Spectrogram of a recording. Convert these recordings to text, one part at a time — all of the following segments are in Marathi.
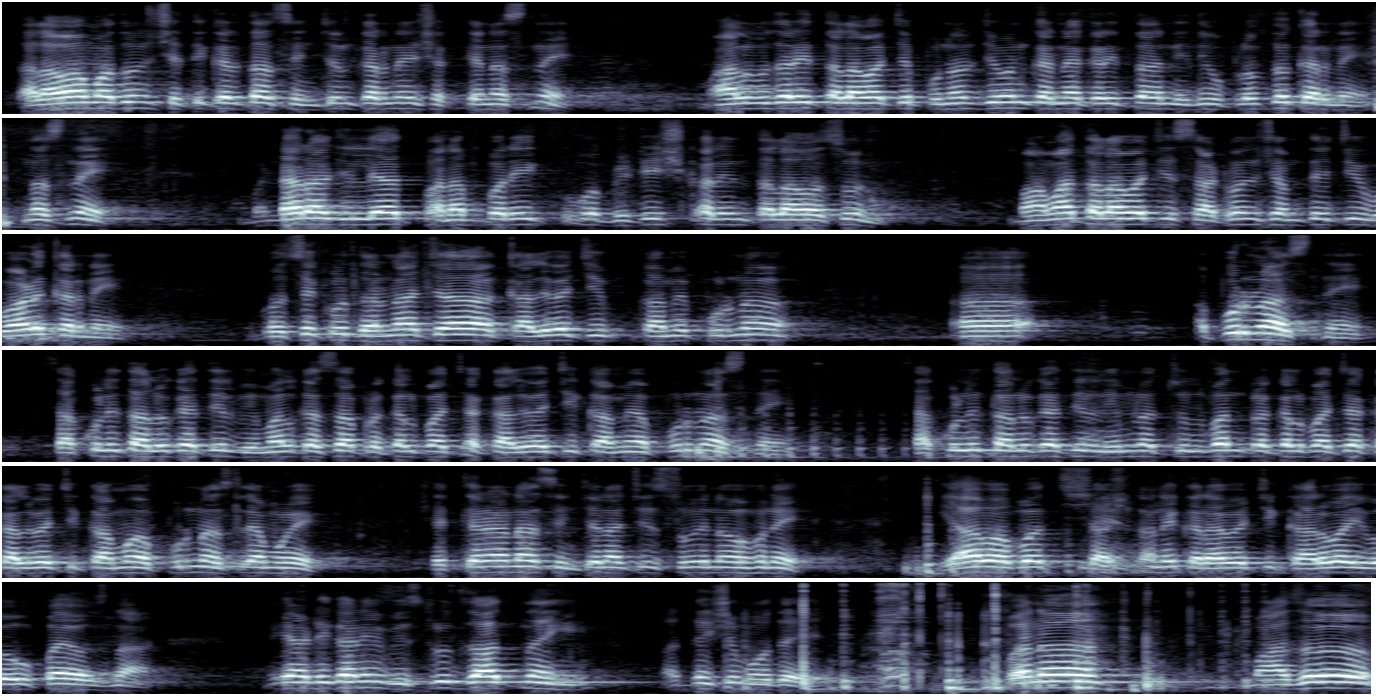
तलावामधून शेतीकरिता सिंचन करणे शक्य नसणे मालगुजारी तलावाचे पुनर्जीवन करण्याकरिता निधी उपलब्ध करणे नसणे भंडारा जिल्ह्यात पारंपरिक व ब्रिटिशकालीन तलाव असून मामा तलावाची साठवण क्षमतेची वाढ करणे गोसेखुर्द धरणाच्या कालव्याची कामे पूर्ण अपूर्ण असणे साकोली तालुक्यातील भीमालकसा प्रकल्पाच्या कालव्याची कामे अपूर्ण असणे साकोली तालुक्यातील निम्न चुलबंद प्रकल्पाच्या कालव्याची कामं अपूर्ण असल्यामुळे शेतकऱ्यांना सिंचनाची सोय न होणे याबाबत शासनाने करावयाची कारवाई व उपाययोजना. या ठिकाणी विस्तृत जात नाही. अध्यक्ष महोदय. पण माझं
